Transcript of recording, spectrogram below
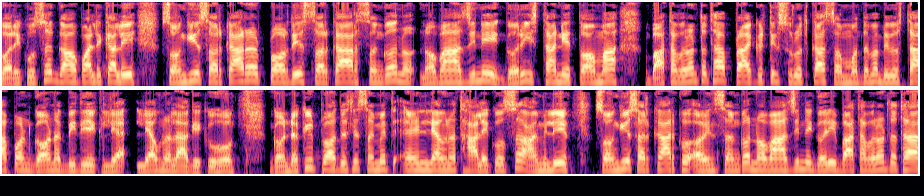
गरेको छ। गाउँपालिकाले सङ्घीय सरकार र प्रदेश सरकारसँग नबाजिने गरी स्थानीय तहमा वातावरण तथा प्राकृतिक स्रोतका सम्बन्धमा व्यवस्थापन गर्न विधेयक ल्याउन लागेको हो। गण्डकी प्रदेशले समेत ऐन ल्याउन थालेको छ। हामीले सङ्घीय सरकारको ऐनसँग नबाजिने गरी वातावरण तथा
